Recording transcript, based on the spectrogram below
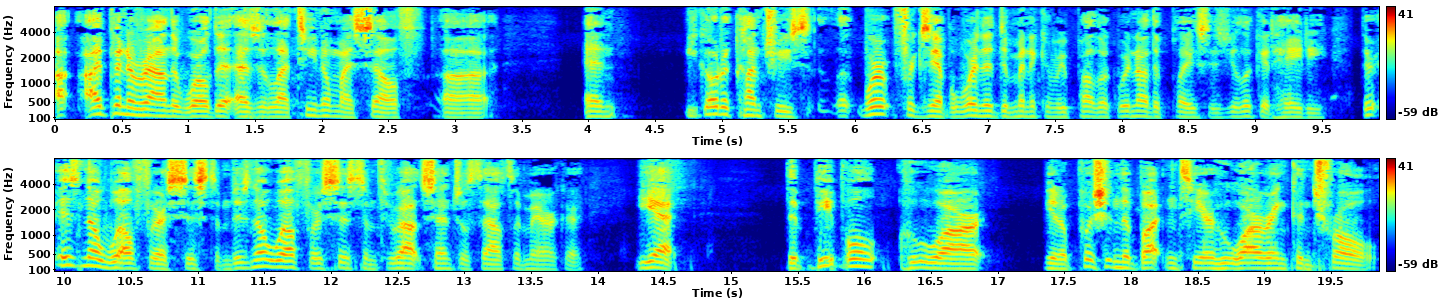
I, have been around the world as a Latino myself, uh, and you go to countries, we're, for example, we're in the Dominican Republic, we're in other places. You look at Haiti. There is no welfare system. There's no welfare system throughout Central South America. Yet, the people who are, you know, pushing the buttons here, who are in control,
